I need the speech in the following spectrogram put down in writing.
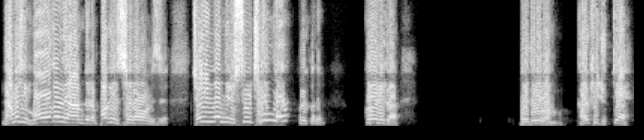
나머지 모든 사람들은 밖에서 쳐다보면서 저 인간들이 술 취했냐? 그랬거든. 그러니까 베드로가 뭐 가르쳐 줄게.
